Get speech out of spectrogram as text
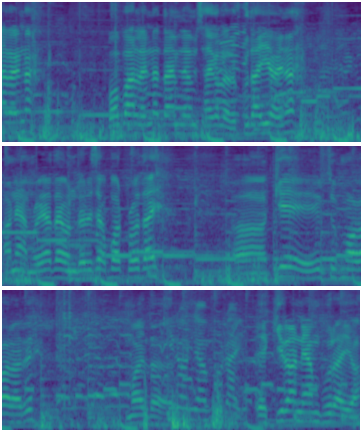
आएर होइन बबाल होइन दामी दामी साइकलहरू कुदाइयो होइन। अनि हाम्रो यता हुँदो रहेछ बर प्रोदाई के युट्युबमा गर अरे? मैले त ए किरण याम्फु राई हो।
